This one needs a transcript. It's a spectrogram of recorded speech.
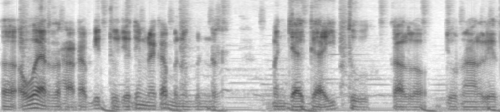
uh, aware terhadap itu. Jadi mereka benar-benar menjaga itu kalau jurnalis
